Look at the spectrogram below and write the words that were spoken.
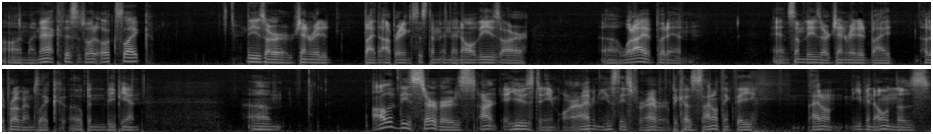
On my Mac, this is what it looks like. These are generated by the operating system, and then all these are uh, what I have put in. And some of these are generated by other programs like OpenVPN. Um, all of these servers aren't used anymore. I haven't used these forever because I don't think they, I don't even own those,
